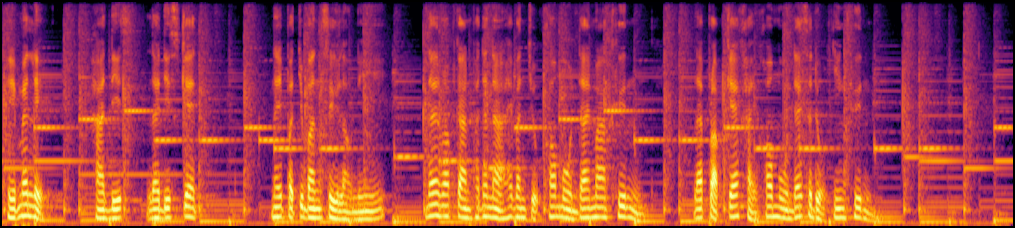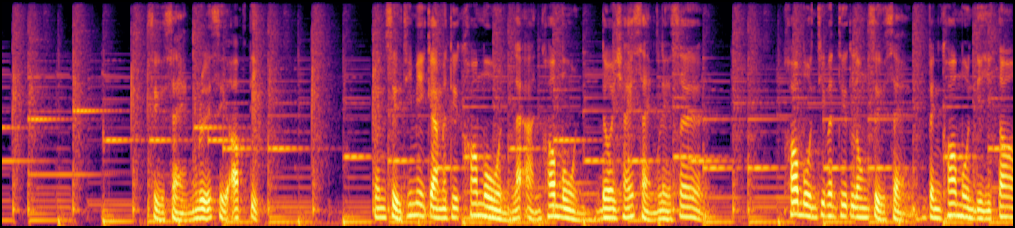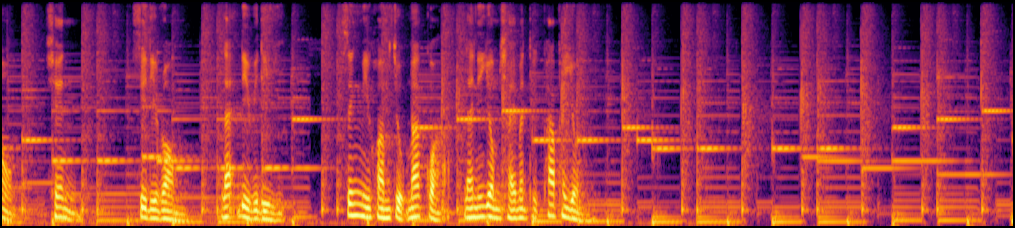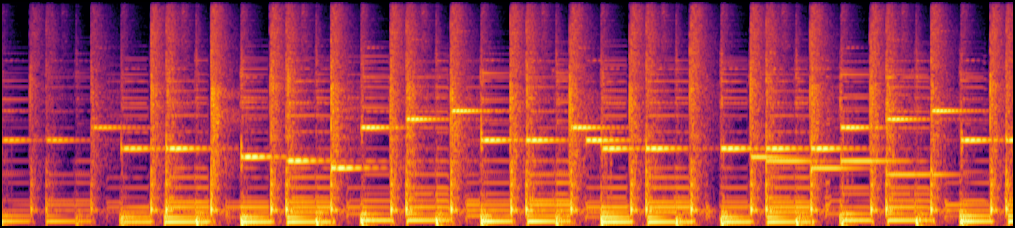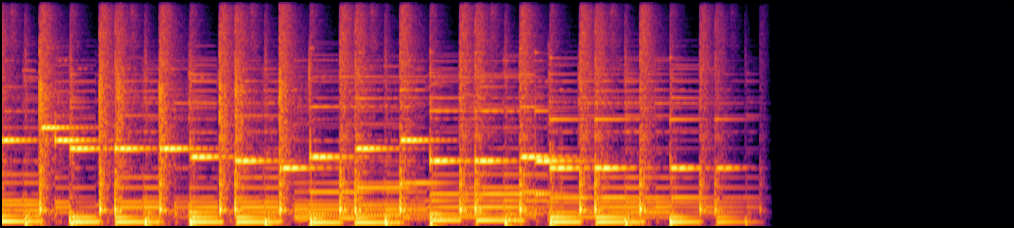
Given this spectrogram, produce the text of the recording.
เทปแม่เหล็ก ฮาร์ดดิสก์และดิสเกต ในปัจจุบันสื่อเหล่านี้ ได้รับการพัฒนาให้บรรจุข้อมูลได้มากขึ้น และปรับแก้ไขข้อมูลได้สะดวกยิ่งขึ้น สื่อแสงหรือสื่อ optic เป็นสื่อที่มีการบันทึกข้อมูลและอ่านข้อมูล โดยใช้แสงเลเซอร์ ข้อมูลที่บันทึกลงสื่อแสงเป็นข้อมูลดิจิตอล เช่น CD-ROM และ DVD ซึ่งมีความจุมากกว่าและนิยมใช้บันทึกภาพยนตร์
